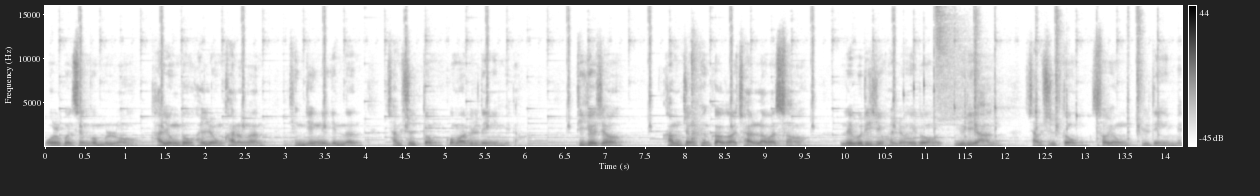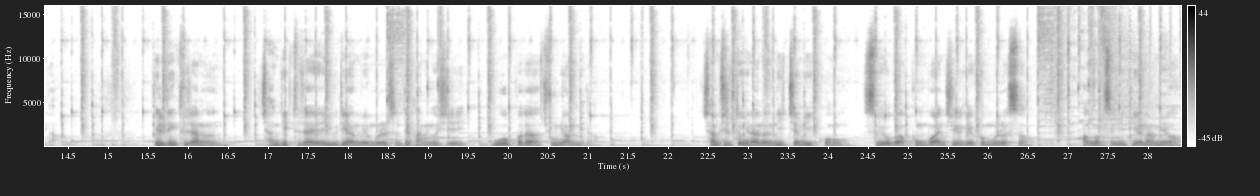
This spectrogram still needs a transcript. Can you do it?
올 건설 건물로 다용도 활용 가능한 경쟁력 있는 잠실동 꼬마 빌딩입니다. 비교적 감정평가가 잘 나와서 레버리지 활용에도 유리한 잠실동 소형 빌딩입니다. 빌딩 투자는 장기 투자에 유리한 매물을 선택하는 것이 무엇보다 중요합니다. 잠실동이라는 이점이 있고 수요가 풍부한 지역의 건물로서 황금성이 뛰어나며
